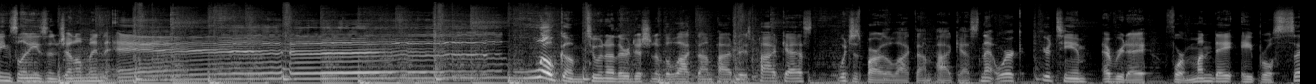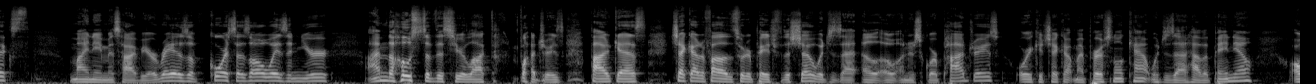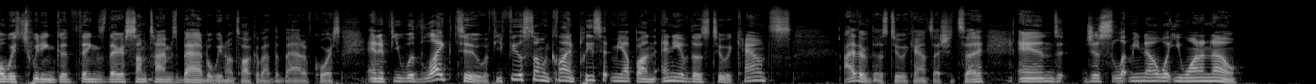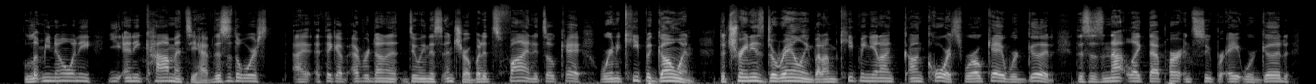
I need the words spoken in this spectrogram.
Greetings, ladies and gentlemen, and welcome to another edition of the Locked On Padres podcast, which is part of the Locked On Podcast Network, your team every day for Monday, April 6th. My name is Javier Reyes, of course, as always, and you're I'm the host of this here Locked On Padres podcast. Check out and follow the Twitter page for the show, which is at LO underscore Padres, or you can check out my personal account, which is at Javapeno. Always tweeting good things there, sometimes bad, but we don't talk about the bad, of course. And if you would like to, if you feel so inclined, please hit me up on any of those two accounts, either of those two accounts, I should say, and just let me know what you want to know. Let me know any any comments you have. This is the worst I, I, think I've ever done it doing this intro, but it's fine. It's okay. We're gonna keep it going. The train is derailing, but I'm keeping it on on course. We're okay. We're good. This is not like that part in Super 8. We're good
